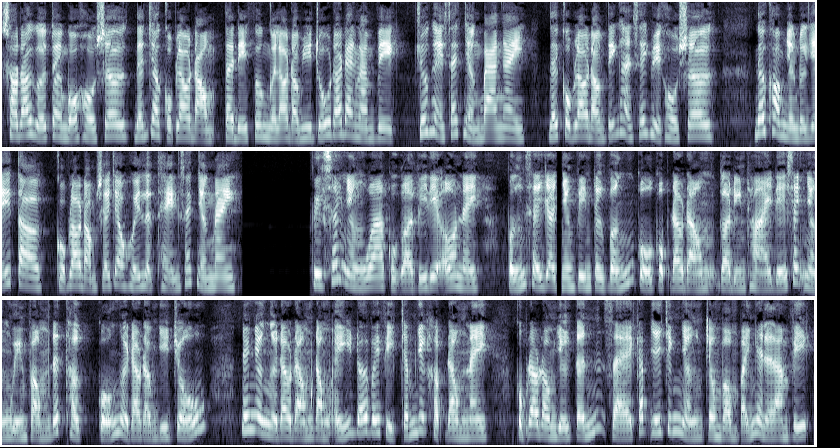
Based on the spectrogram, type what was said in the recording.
sau đó gửi toàn bộ hồ sơ đến cho Cục Lao động tại địa phương người lao động di trú đó đang làm việc trước ngày xác nhận 3 ngày để Cục Lao động tiến hành xét duyệt hồ sơ. Nếu không nhận được giấy tờ, Cục Lao động sẽ cho hủy lịch hẹn xác nhận này. Việc xác nhận qua cuộc gọi video này vẫn sẽ do nhân viên tư vấn của Cục Lao động gọi điện thoại để xác nhận nguyện vọng đích thực của người lao động di trú. Nếu như người lao động đồng ý đối với việc chấm dứt hợp đồng này, Cục Lao động dự tính sẽ cấp giấy chứng nhận trong vòng 7 ngày làm việc.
